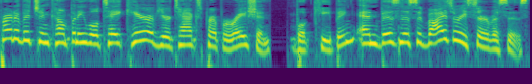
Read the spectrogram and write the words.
Predovich and Company will take care of your tax preparation, bookkeeping, and business advisory services.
